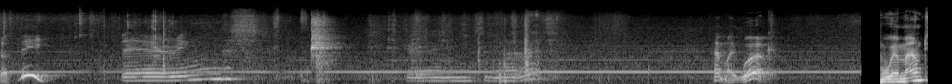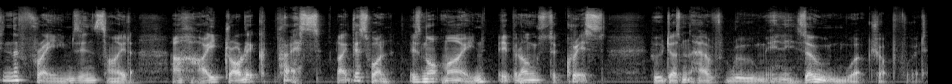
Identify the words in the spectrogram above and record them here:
Lovely. Bearings. Bearings, something like that. That might work. We're mounting the frames inside a hydraulic press, like this one. It's not mine, it belongs to Chris, who doesn't have room in his own workshop for it.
